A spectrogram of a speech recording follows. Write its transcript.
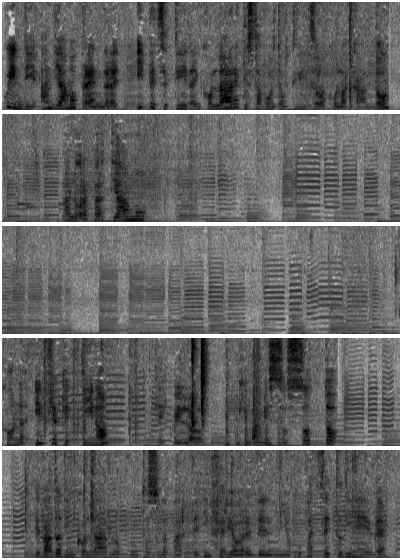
Quindi andiamo a prendere i pezzettini da incollare. Questa volta utilizzo la colla a caldo. Allora partiamo. Con il fiocchettino che è quello che va messo sotto e vado ad incollarlo appunto sulla parte inferiore del mio pupazzetto di neve.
